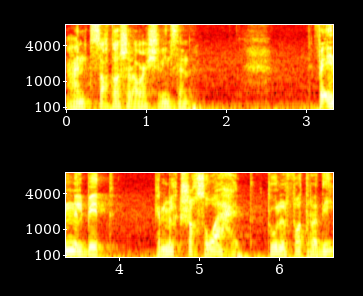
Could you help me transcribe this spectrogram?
عن 19 أو 20 سنة. فإن البيت كان ملك شخص واحد طول الفترة دي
